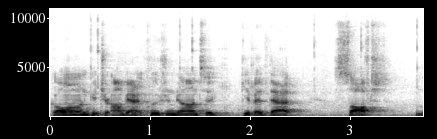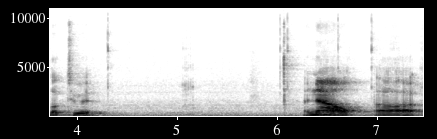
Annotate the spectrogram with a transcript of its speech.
going, get your ambient occlusion down to give it that soft look to it. And now, uh,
